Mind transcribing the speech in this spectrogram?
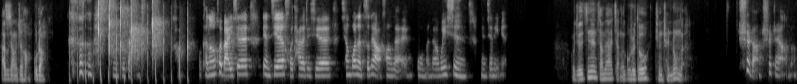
阿祖讲的真好，鼓掌。呵呵，嗯，鼓掌。好，我可能会把一些链接和他的这些相关的资料放在我们的微信链接里面。我觉得今天咱们俩讲的故事都挺沉重的。是的，是这样的。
